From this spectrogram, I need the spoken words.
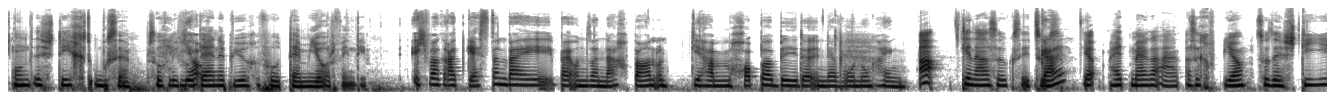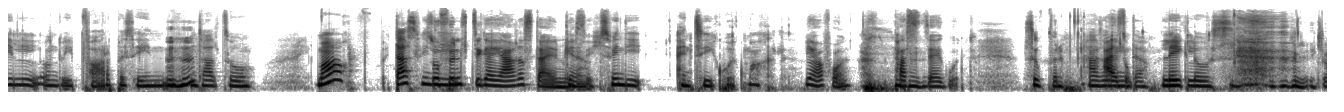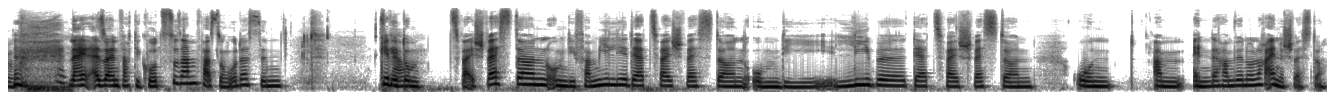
und es sticht raus. So ein bisschen von Ja. diesen Büchern von diesem Jahr, finde ich. Ich war gerade gestern bei, bei unseren Nachbarn und die haben Hopperbilder in der Wohnung hängen. Ah, genau so sieht es aus. Geil. Ja, hat mega. Also ich, ja, so der Stil und wie die Farben sind und halt so. Ja, das finde So ich. 50er-Jahre-Style-mäßig. Genau, das finde ich einzig gut gemacht. Ja, voll. Passt sehr gut. Super. Also, Also. Linda, leg los. Nein, also einfach die Kurzzusammenfassung, oder? Es sind Genau. geht um zwei Schwestern, um die Familie der zwei Schwestern, um die Liebe der zwei Schwestern und am Ende haben wir nur noch eine Schwester.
